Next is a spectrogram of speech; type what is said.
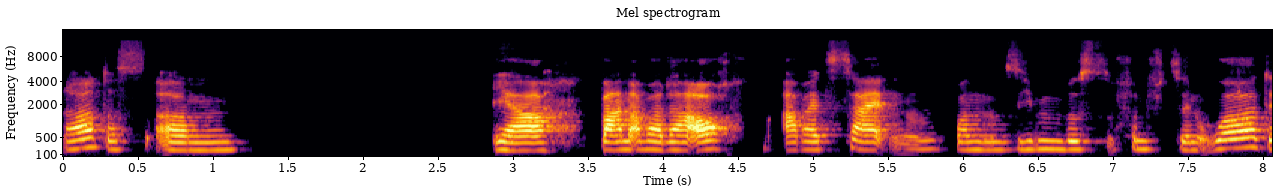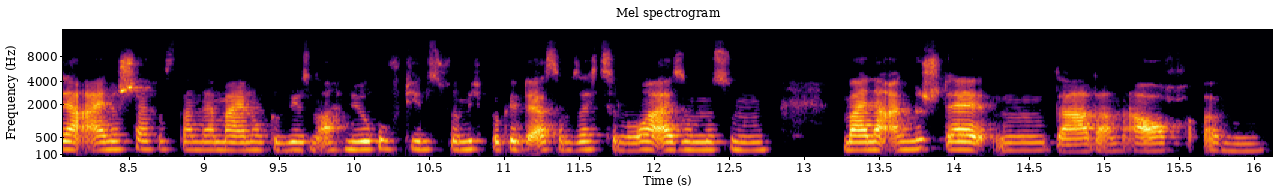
Ja, das ähm, ja, waren aber da auch Arbeitszeiten von 7 bis 15 Uhr. Der eine Chef ist dann der Meinung gewesen, ach, nö, Rufdienst für mich beginnt erst um 16 Uhr, also müssen meine Angestellten da dann auch ähm,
